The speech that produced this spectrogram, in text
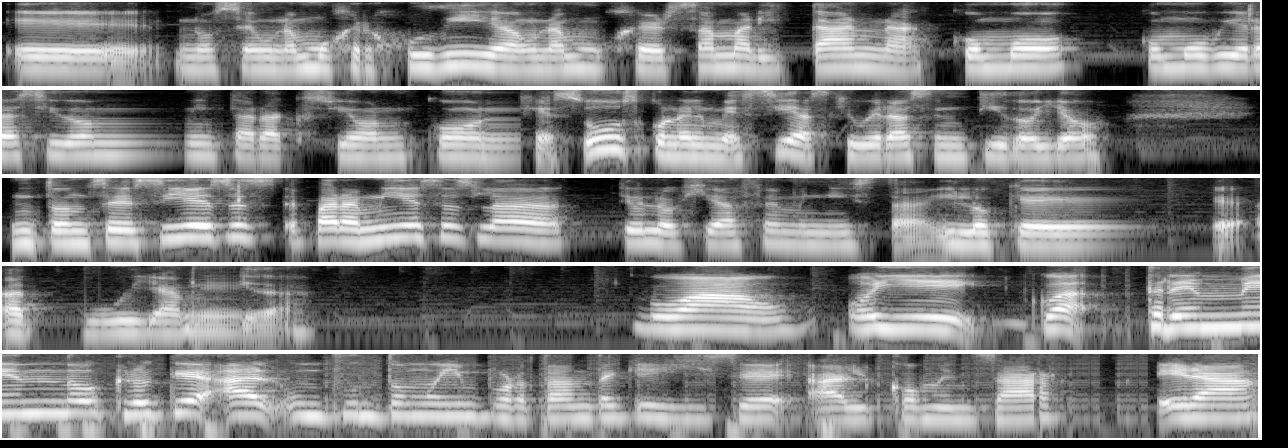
eh, no sé, una mujer judía, una mujer samaritana? ¿Cómo, ¿Cómo hubiera sido mi interacción con Jesús, con el Mesías? ¿Qué hubiera sentido yo? Entonces, sí, es, para mí esa es la teología feminista y lo que atribuye a mi vida. Wow, oye, tremendo. Creo que un punto muy importante que hice al comenzar era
